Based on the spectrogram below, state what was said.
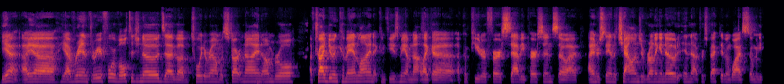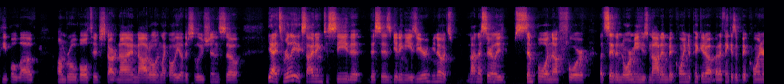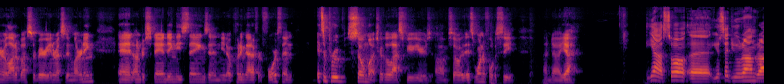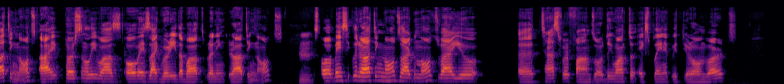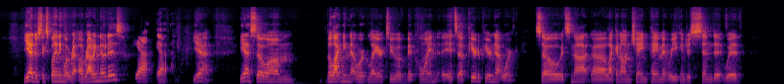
yeah. I uh, yeah, I've ran three or four voltage nodes. I've uh, toyed around with Start9, Umbrel. I've tried doing command line. It confused me. I'm not like a, a computer first savvy person, so I I understand the challenge of running a node in that perspective and why so many people love Umbrel, Voltage, Start9, Nodl, and like all the other solutions. So yeah, it's really exciting to see that this is getting easier. You know, it's not necessarily simple enough for let's say the normie who's not in Bitcoin to pick it up. But I think as a Bitcoiner, a lot of us are very interested in learning and understanding these things and, you know, putting that effort forth. And it's improved so much over the last few years. Um, so it's wonderful to see. And uh, yeah, yeah, so uh, you said you run routing nodes. I personally was always like worried about running routing nodes. Hmm. So basically, routing nodes are the nodes where you uh, transfer funds, or do you want to explain it with your own words? yeah, just explaining what a routing node is. Yeah, yeah, Yeah. Yeah. So um, the Lightning Network layer two of Bitcoin, it's a peer to peer network. So it's not uh, like an on chain payment where you can just send it with,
